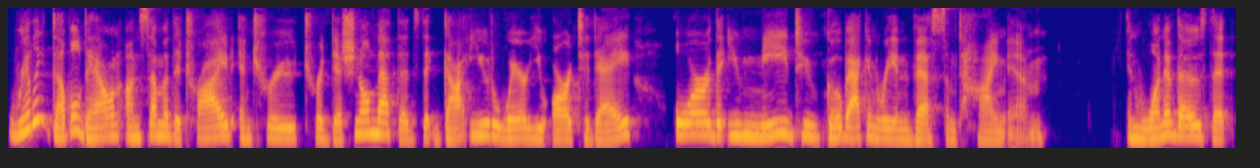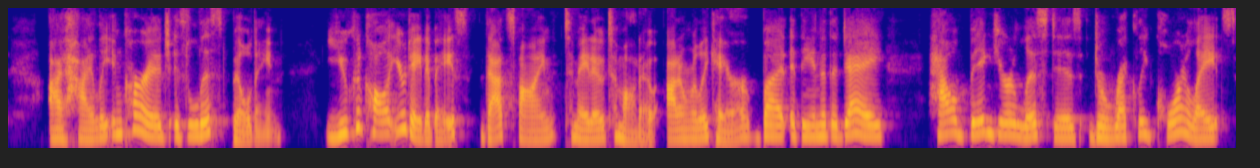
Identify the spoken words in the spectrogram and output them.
really double down on some of the tried and true traditional methods that got you to where you are today or that you need to go back and reinvest some time in. And one of those that I highly encourage is list building. You could call it your database. That's fine. Tomato, tomato. I don't really care. But at the end of the day, how big your list is directly correlates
